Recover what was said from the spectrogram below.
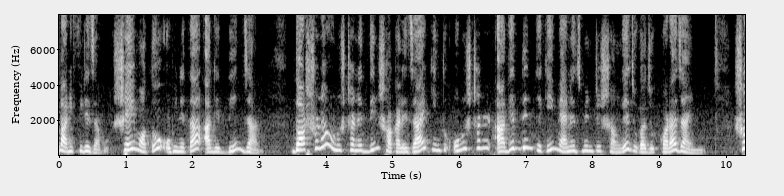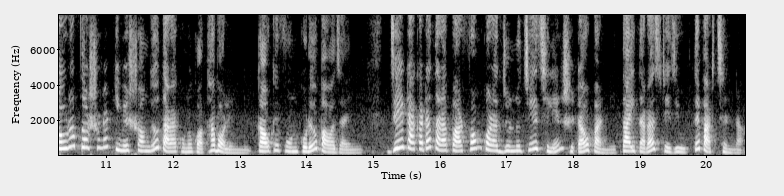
বাড়ি ফিরে যাব। সেই মতো অভিনেতা আগের দিন যান। দর্শনা অনুষ্ঠানের দিন সকালে যায়, কিন্তু অনুষ্ঠানের আগের দিন থেকেই ম্যানেজমেন্টের সঙ্গে যোগাযোগ করা যায়নি। সৌরভ দর্শনের টিমের সঙ্গেও তারা কোনো কথা বলেননি। কাউকে ফোন করেও পাওয়া যায়নি। যে টাকাটা তারা পারফর্ম করার জন্য চেয়েছিলেন সেটাও পাননি। তাই তারা স্টেজে উঠতে পারছেন না।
